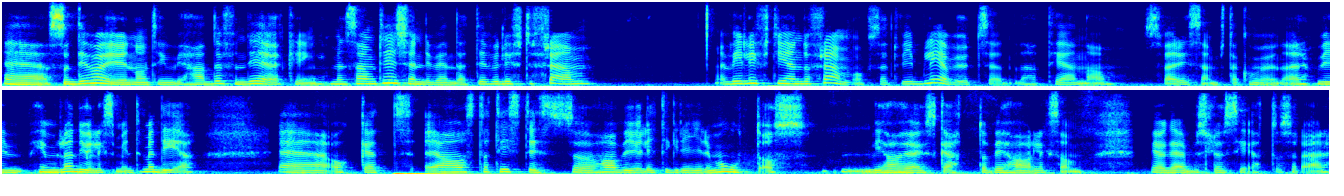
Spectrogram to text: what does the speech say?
Eh, så det var ju någonting vi hade funderat kring. Men samtidigt kände vi ändå att det vi lyfte fram vi lyfte ju ändå fram också att vi blev utsedda till en av Sveriges sämsta kommuner. Vi hymlade ju liksom inte med det. Eh, och att ja, statistiskt så har vi ju lite grejer emot oss. Vi har hög skatt och vi har liksom hög arbetslöshet och sådär.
